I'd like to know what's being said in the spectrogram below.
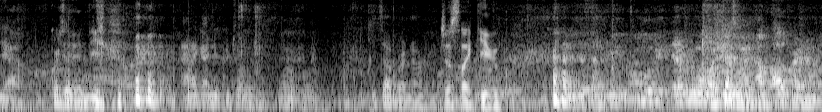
Yeah, of course I did. and I got new controllers. It's up right now. Just like you. Just oh, Trust me, I'm up right now.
